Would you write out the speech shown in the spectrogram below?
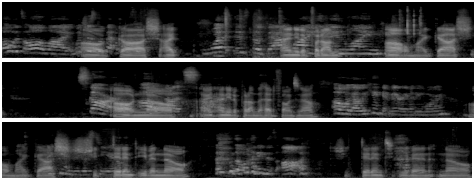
Oh, it's all a lie. Which Oh, is the oh, gosh. I. What is the bad I need to line put on- in Lion King? Oh, my gosh. Scar. Oh, oh, no. God, it's I. I need to put on the headphones now. Oh my god, we can't get married anymore. Oh my gosh, can't do this she didn't even know. the wedding is off. She didn't even know.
